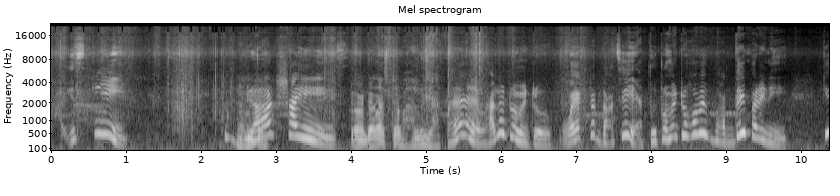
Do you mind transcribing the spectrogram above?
সাইজ কি? বিরাট সাইজ। টমেটো গাছটা ভালো জাত হ্যাঁ ভালো টমেটো। কয়েকটা গাছে এত টমেটো হবে ভাবতেই পারিনি। কি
